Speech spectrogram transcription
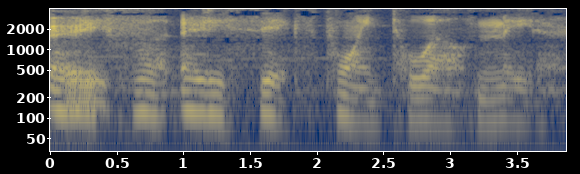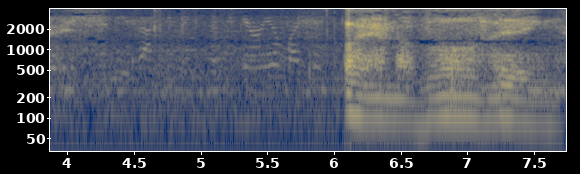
86.12 meters. I am evolving.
